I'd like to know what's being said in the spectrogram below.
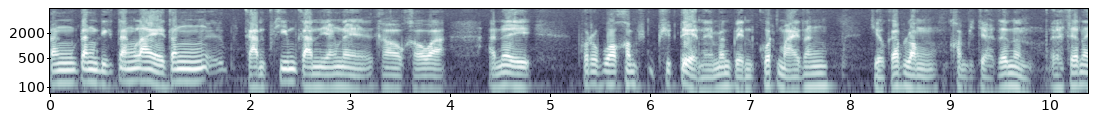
ตั้งตั้งดิกตั้งไล่ตั้งการพิมพ์กันอย่างในเขาเขาว่า อันในพรบคอมพิวเตอร์เนี่ยมันเป็นกฎหมายตั้งเกี่ยวกับลองคอมพิวเตอร์เท่านั้นเออเท่าใน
